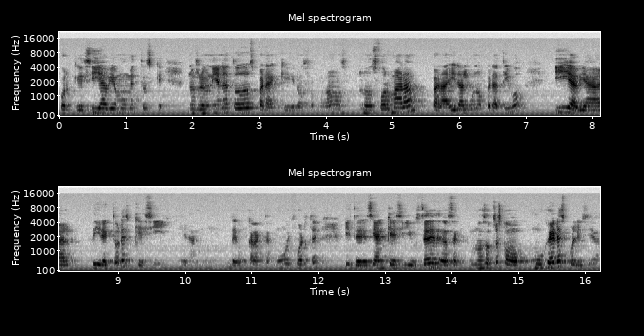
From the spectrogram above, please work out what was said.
porque sí había momentos que nos reunían a todos para que nos, nos formaran para ir a algún operativo y había directores que sí de un carácter muy fuerte y te decían que si ustedes, o sea, nosotros como mujeres policías,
